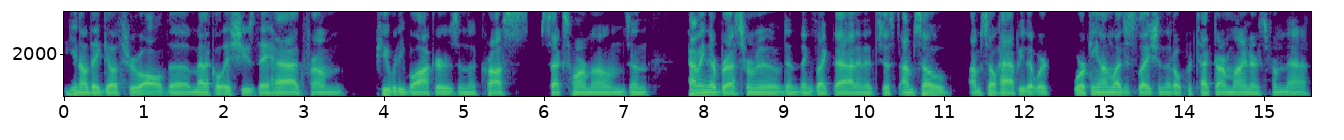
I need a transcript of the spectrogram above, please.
you know they go through all the medical issues they had from puberty blockers and the cross sex hormones and having their breasts removed and things like that. And it's just i'm so i'm so happy that we're working on legislation that'll protect our minors from that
